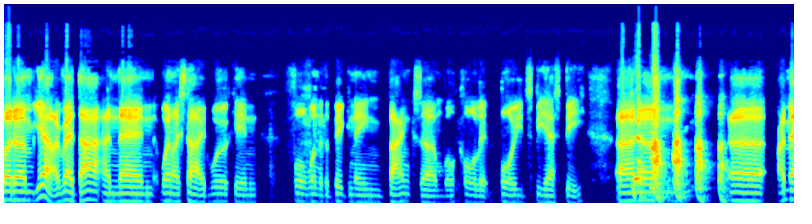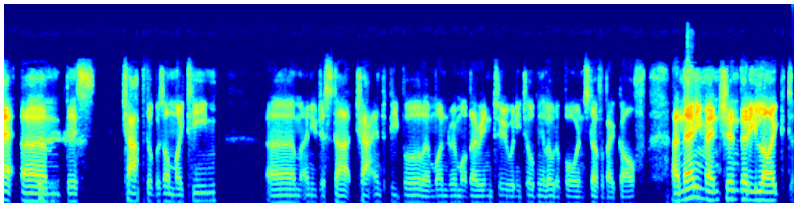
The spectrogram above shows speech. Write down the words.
But um yeah, I read that, and then when I started working for one of the big name banks, um, we'll call it Boyd's BSB, and um, uh, I met um, this chap that was on my team, um, and you just start chatting to people and wondering what they're into. And he told me a load of boring stuff about golf. And then he mentioned that he liked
